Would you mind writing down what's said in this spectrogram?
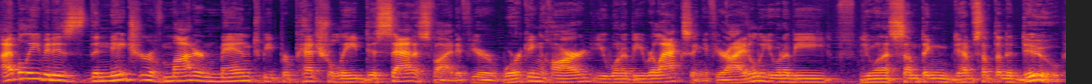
I believe it is the nature of modern man to be perpetually dissatisfied. If you're working hard, you want to be relaxing. If you're idle, you want to be you want to something have something to do.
